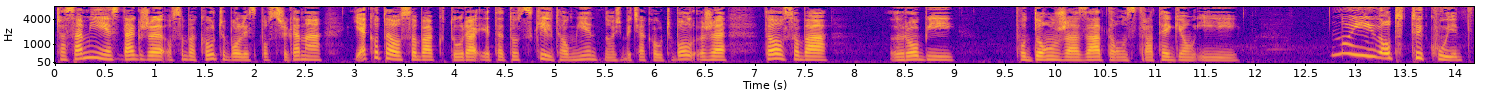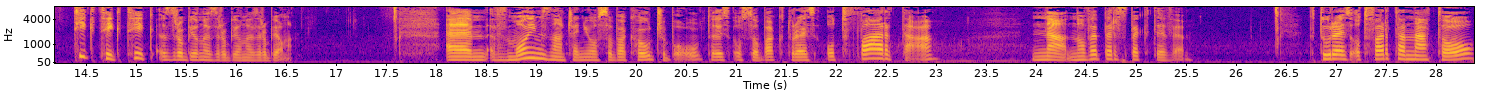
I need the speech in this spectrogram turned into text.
Czasami jest tak, że osoba coachable jest postrzegana jako ta osoba, która, to, skill, ta umiejętność bycia coachable, że ta osoba robi podąża za tą strategią i no i odtykuje. Tik, tik, tik, zrobione, zrobione, zrobione. W moim znaczeniu osoba coachable to jest osoba, która jest otwarta na nowe perspektywy, która jest otwarta na to,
